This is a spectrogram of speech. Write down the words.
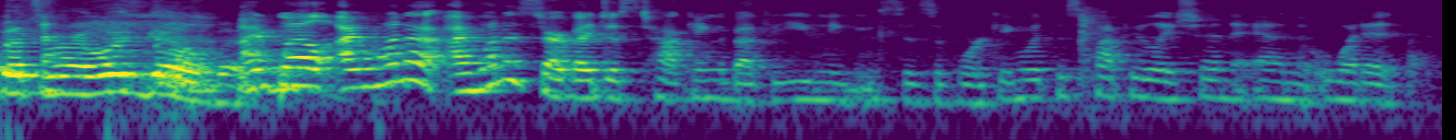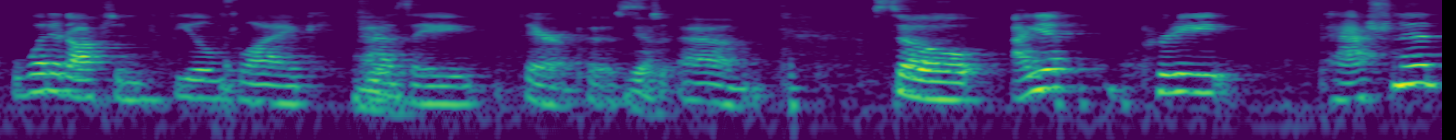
That's where I always go. But. I well, I want to I want to start by just talking about the uniquenesses of working with this population and what it what it often feels like yeah. as a therapist. Yeah. Um, so I get pretty passionate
